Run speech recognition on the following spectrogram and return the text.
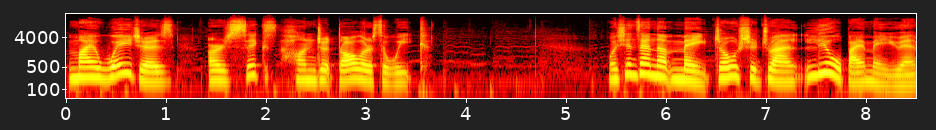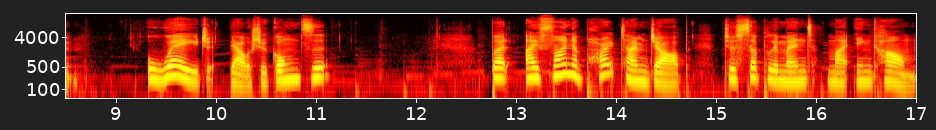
My wages are six hundred dollars a week。我现在呢，每周是赚六百美元。Wage 表示工资。But I find a part-time job to supplement my income。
